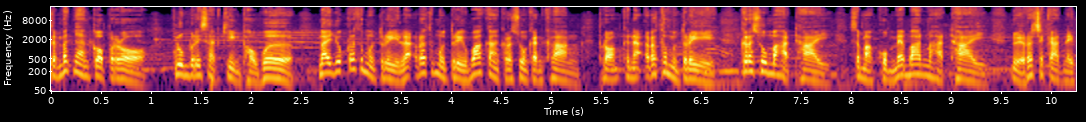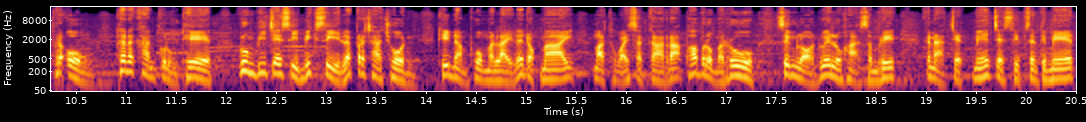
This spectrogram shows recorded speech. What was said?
สำนักงานกปรกลุ่มบริษัท King Power นายกรัฐมนตรีและรัฐมนตรีว่าการกระทรวงการคลัง พร้อมคณะรัฐมนตรี กระทรวงมหาดไทย สมาคมแม่บ้านมหาดไทย หน่วยราชการในพระองค์ ธนาคารกรุงเทพกลุ่ม BJC Big 4และประชาชน ที่นำพวงมาลัยและดอกไม้ มาถวายสักการะพระบรมรูป ซึ่งหล่อด้วยโลหะสำริดขนาด 7 เมตร 70 เซนติเมตร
